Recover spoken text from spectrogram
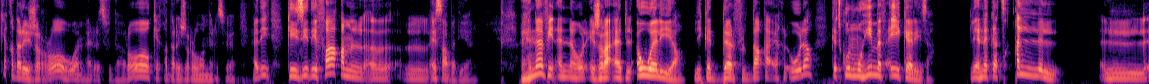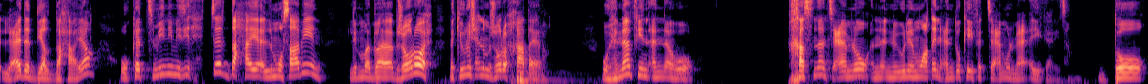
كيقدر يجروه هو مهرس في ظهره كيقدر يجروه هو مهرس في هذه كيزيد يفاقم ال- الإصابة ديالو. هنا فين أنه الإجراءات الأولية اللي كدار في الدقائق الأولى كتكون مهمة في أي كارثة لأنها كتقلل ال- العدد ديال الضحايا وكتمينيميزي حتى الضحايا المصابين اللي بجروح ما كيولوش عندهم جروح خطيرة. وهنا فين أنه خاصنا نتعاملوا ان إنه يولي المواطن عنده كيف التعامل مع أي كارثة. الضوء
